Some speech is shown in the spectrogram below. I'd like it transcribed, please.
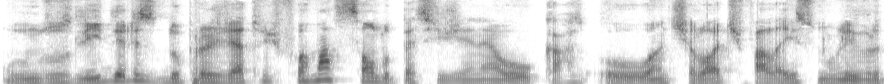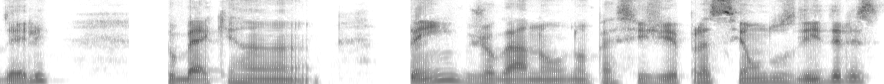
um dos líderes do projeto de formação do PSG, né? O, o Ancelotti fala isso no livro dele, que o Beckham vem jogar no, no PSG para ser um dos líderes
